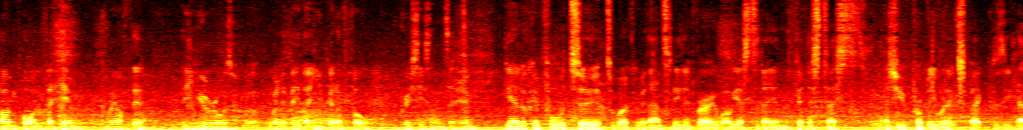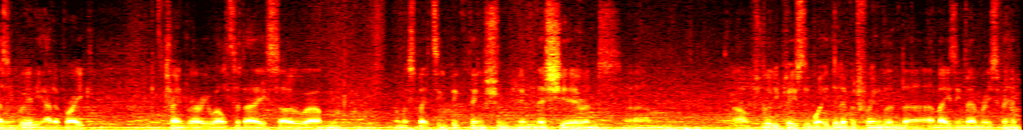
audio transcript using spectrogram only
How important for him coming off the, the Euros will it be that you get a full pre-season into him? Yeah, looking forward to, to working with Anthony. Did very well yesterday in the fitness test, as you probably would expect, because he hasn't really had a break. Trained very well today, so um, I'm expecting big things from him this year and. Um, I was really pleased with what he delivered for England. Uh, amazing memories for him.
